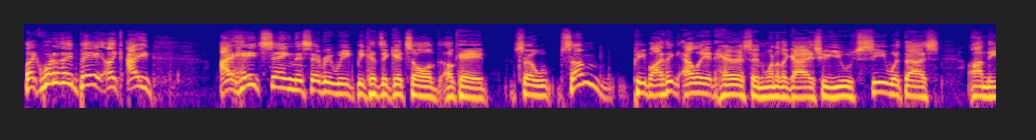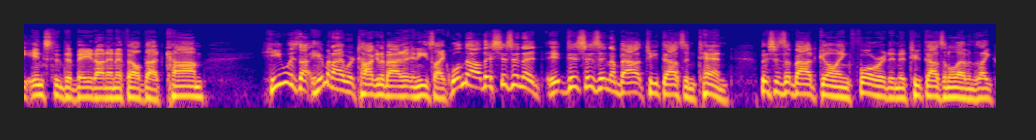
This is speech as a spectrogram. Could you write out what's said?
Like, what are they ba- like? I I hate saying this every week because it gets old. Okay, so some people, I think Elliot Harrison, one of the guys who you see with us on the instant debate on NFL.com, he was him and I were talking about it, and he's like, "Well, no, this isn't a it, this isn't about 2010. This is about going forward into 2011." It's like,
